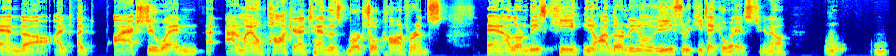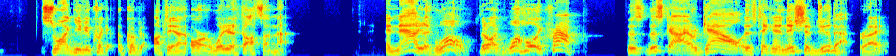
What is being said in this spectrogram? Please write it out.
And uh, I, I, I actually went and out of my own pocket, I attended this virtual conference and I learned these key, you know, I learned, you know, these three key takeaways, you know. Just want to give you a quick, a quick update or what are your thoughts on that? And now you're like, whoa, they're like, whoa, holy crap this this guy or gal is taking initiative to do that, right?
